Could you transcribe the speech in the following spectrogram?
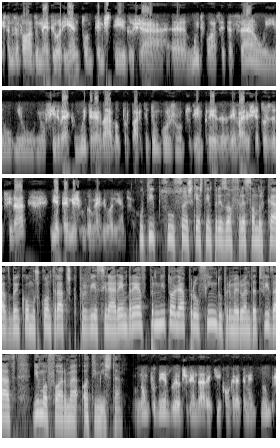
Estamos a falar do Médio Oriente, onde temos tido já uh, muito boa aceitação e um, e, um, e um, feedback muito agradável por parte de um conjunto de empresas em vários setores da atividade e até mesmo do Médio Oriente. O tipo de soluções que esta empresa oferece ao mercado, bem como os contratos que prevê assinar em breve, permite olhar para o fim do primeiro ano de atividade de uma forma otimista. Não podendo eu desvendar aqui concretamente números,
